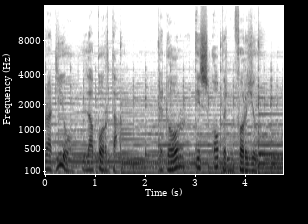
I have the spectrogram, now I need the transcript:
Radio La Porta. The door is open for you.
